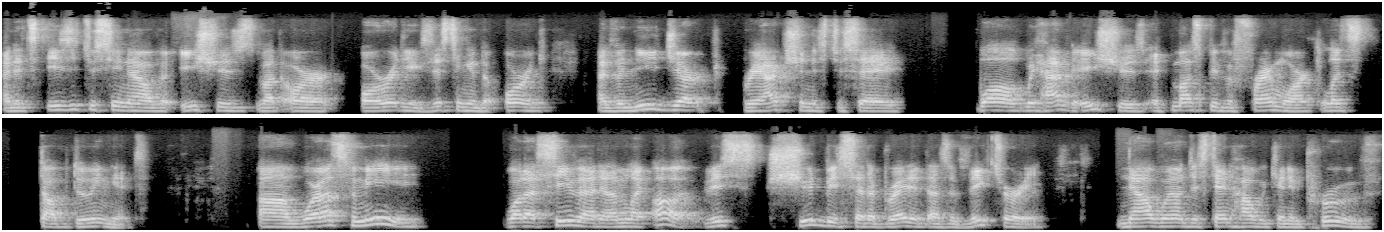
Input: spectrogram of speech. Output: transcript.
And it's easy to see now the issues that are already existing in the org. And the knee jerk reaction is to say, well, we have issues. It must be the framework. Let's stop doing it. Um, whereas for me, what I see that I'm like, oh, this should be celebrated as a victory. Now we understand how we can improve,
